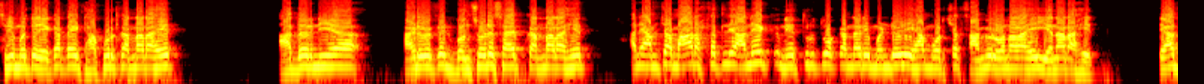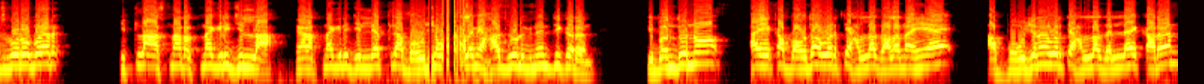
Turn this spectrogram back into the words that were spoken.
श्रीमती रेखाताई ठाकूर करणार आहेत. आदरणीय ऍडव्होकेट बनसोडे साहेब करणार आहेत. आणि आमच्या महाराष्ट्रातली अनेक नेतृत्व करणारी मंडळी ह्या मोर्चात सामील होणार आहे येणार आहेत. त्याचबरोबर इथला असणार रत्नागिरी जिल्हा. या रत्नागिरी जिल्ह्यातल्या बहुजनाला मी हात जोडून विनंती करेन की बंधूंनो हा एका बौद्धावरती हल्ला झाला नाही आहे. हा बहुजनावरती हल्ला झालेला आहे कारण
